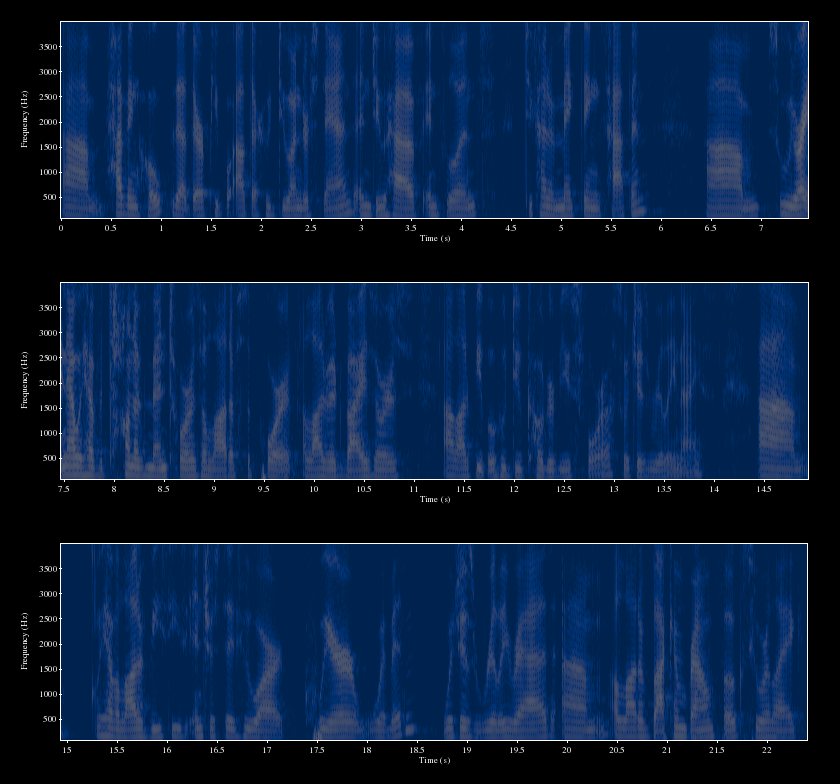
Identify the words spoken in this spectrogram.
um, having hope that there are people out there who do understand and do have influence to kind of make things happen. Um, so we, right now we have a ton of mentors, a lot of support, a lot of advisors, a lot of people who do code reviews for us, which is really nice. Um, we have a lot of VCs interested who are queer women, which is really rad. Um, a lot of black and brown folks who are like,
